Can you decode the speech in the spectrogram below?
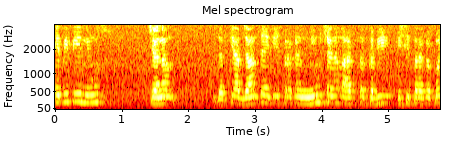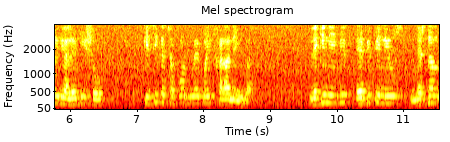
एबीपी न्यूज़ चैनल जबकि आप जानते हैं कि इस तरह का न्यूज़ चैनल आज तक कभी किसी तरह का कोई रियलिटी शो किसी के सपोर्ट में कोई खड़ा नहीं हुआ है। लेकिन ये भी एबीपी न्यूज़ नेशनल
